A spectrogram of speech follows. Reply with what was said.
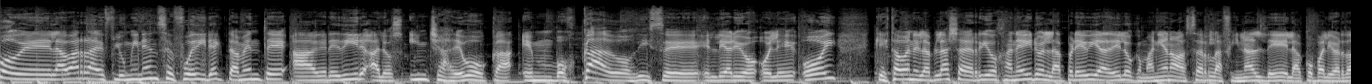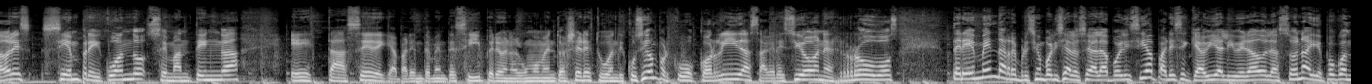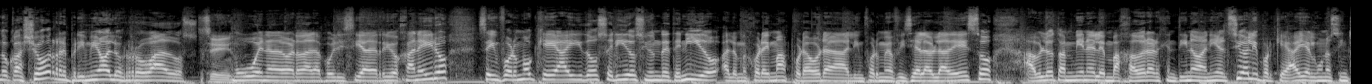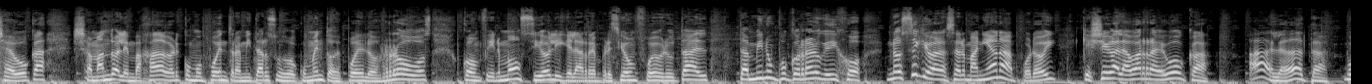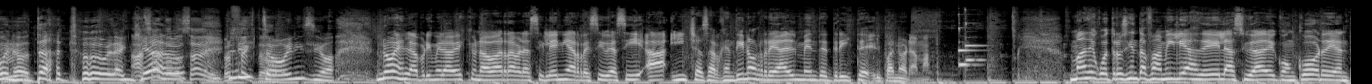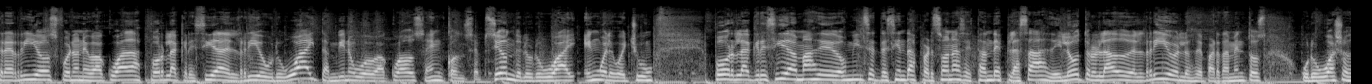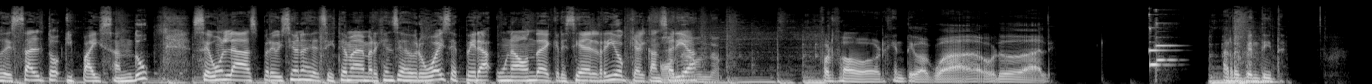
Grupo de la barra de Fluminense fue directamente a agredir a los hinchas de Boca, emboscados, dice el diario Olé hoy, que estaban en la playa de Río Janeiro en la previa de lo que mañana va a ser la final de la Copa Libertadores, siempre y cuando se mantenga esta sede, que aparentemente sí, pero en algún momento ayer estuvo en discusión porque hubo corridas, agresiones, robos. Tremenda represión policial, o sea, la policía parece que había liberado la zona y después cuando cayó reprimió a los robados. Sí. Muy buena de verdad la policía de Río Janeiro. Se informó que hay dos heridos y un detenido, a lo mejor hay más, por ahora el informe oficial habla de eso. Habló también el embajador argentino Daniel Scioli, porque hay algunos hinchas de boca llamando a la embajada a ver cómo pueden tramitar sus documentos después de los robos. Confirmó Scioli que la represión fue brutal. También un poco raro que dijo, no sé qué van a hacer mañana, por hoy, que llega la barra de boca. Ah, la data. Bueno, está todo blanqueado. Ah, ya todos lo saben, perfecto. Listo, buenísimo. No es la primera vez que una barra brasileña recibe así a hinchas argentinos. Realmente triste el panorama. Más de 400 familias de la ciudad de Concordia, Entre Ríos, fueron evacuadas por la crecida del río Uruguay. También hubo evacuados en Concepción del Uruguay, en Gualeguaychú. Por la crecida, más de 2.700 personas están desplazadas del otro lado del río, en los departamentos uruguayos de Salto y Paysandú. Según las previsiones del sistema de emergencias de Uruguay, se espera una onda de crecida del río que alcanzaría. Onda, onda. Por favor, gente evacuada, boludo, dale. Arrepentite.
